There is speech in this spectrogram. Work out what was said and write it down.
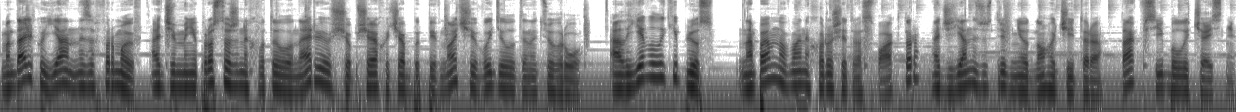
Медальку я не зафармив, адже мені просто вже не хватило нервів, щоб ще хоча б півночі виділити на цю гру. Але є великий плюс. Напевно, в мене хороший трас-фактор, адже я не зустрів ні одного читера. Так всі були чесні.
